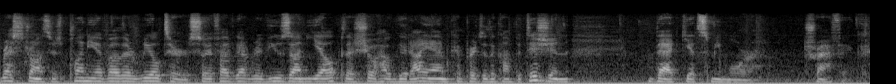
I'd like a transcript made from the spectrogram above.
restaurants, there's plenty of other realtors. So if I've got reviews on Yelp that show how good I am compared to the competition, that gets me more traffic.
